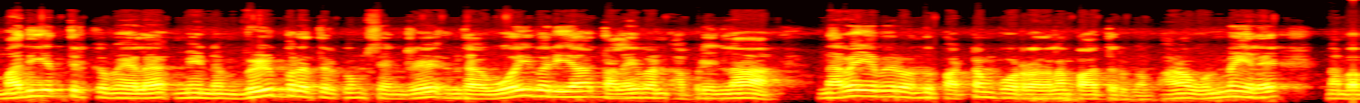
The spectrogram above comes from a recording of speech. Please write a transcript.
மதியத்திற்கு மேலே மீண்டும் விழுப்புரத்திற்கும் சென்று இந்த ஓய்வறியா தலைவன் அப்படின்லாம் நிறைய பேர் வந்து பட்டம் போடுறதெல்லாம் பார்த்துருக்கோம். ஆனால் உண்மையிலே நம்ம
